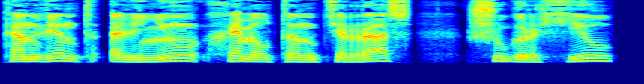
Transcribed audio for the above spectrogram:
Конвент-авеню, Хэмилтон-террас, Шугар-хилл.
